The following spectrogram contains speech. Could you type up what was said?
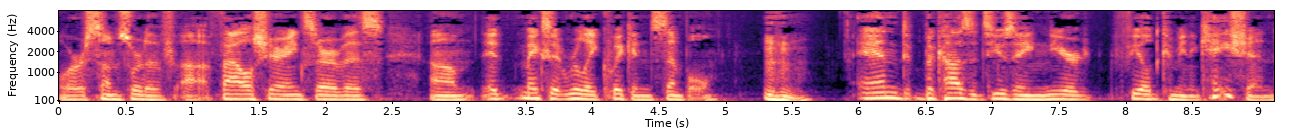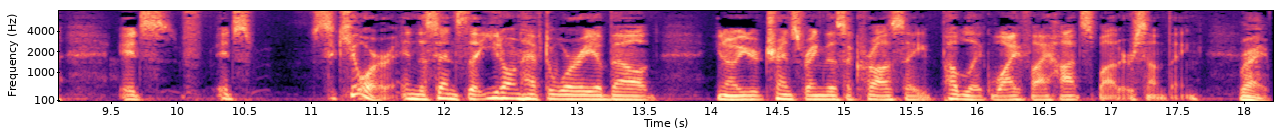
or some sort of uh, file sharing service. Um, it makes it really quick and simple. And because it's using near field communication, it's it's secure in the sense that you don't have to worry about, you know, you're transferring this across a public Wi-Fi hotspot or something. Right.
